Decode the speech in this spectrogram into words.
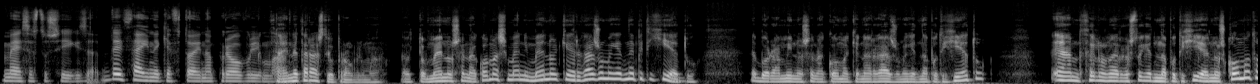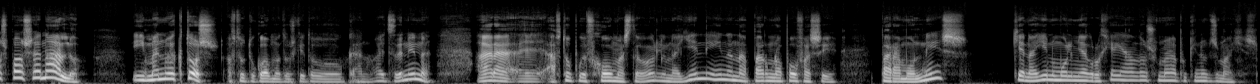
μέσα στο ΣΥΡΙΖΑ, δεν θα είναι και αυτό ένα πρόβλημα. Θα είναι τεράστιο πρόβλημα. Το μένω σε ένα κόμμα σημαίνει μένω και εργάζομαι για την επιτυχία του. Δεν μπορώ να μείνω σε ένα κόμμα και να εργάζομαι για την αποτυχία του. Εάν θέλω να εργαστώ για την αποτυχία ενός κόμματος, πάω σε ένα άλλο. Ή μένω εκτός αυτού του κόμματος και το κάνω. Έτσι δεν είναι; Άρα, ε, αυτό που ευχόμαστε όλοι να γίνει είναι να πάρουν απόφαση παραμονής και να γίνουμε όλοι μια γροθιά για να δώσουμε από κοινού τις μάχες.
